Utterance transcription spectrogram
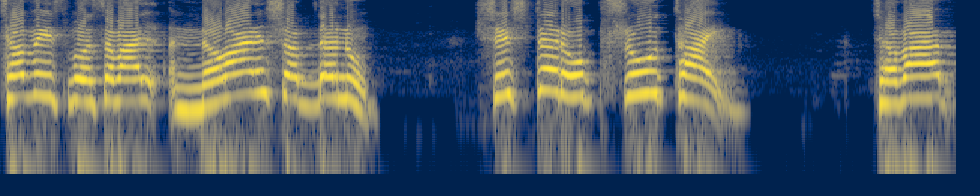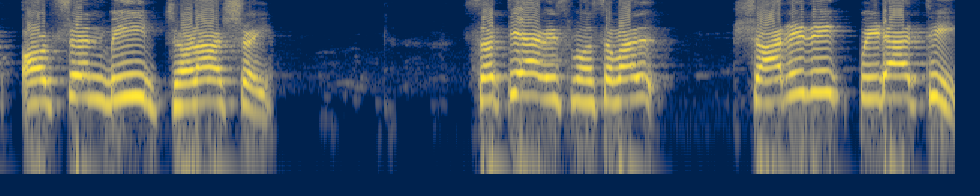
છવ્વીસમો સવાલ, નવાણ શબ્દનું શિષ્ટ રૂપ શું થાય? જવાબ ઓપ્શન બી, જળાશય. સત્યાવીસમો સવાલ, શારીરિક પીડાથી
